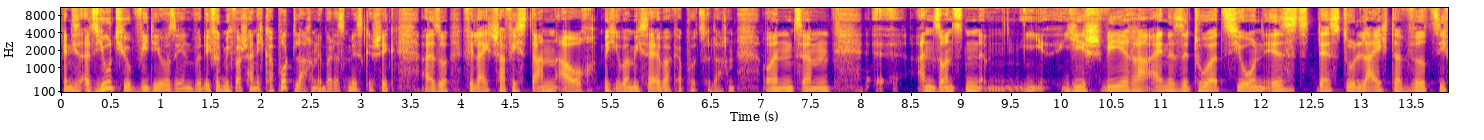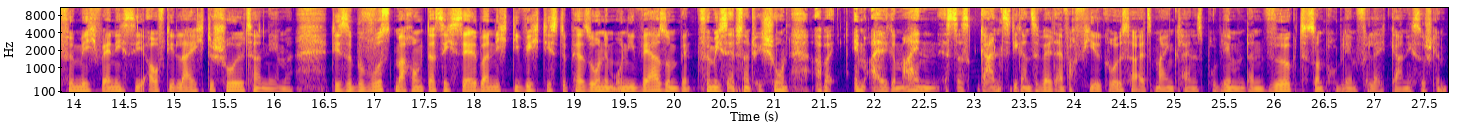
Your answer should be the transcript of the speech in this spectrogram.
Wenn ich es als YouTube-Video sehen würde? Ich würde mich wahrscheinlich kaputt lachen über das Missgeschick. Also vielleicht schaffe ich es dann auch, mich über mich selber kaputt zu lachen. Und ähm, äh, ansonsten, je schwerer eine Situation ist, desto leichter wird sie für mich, wenn ich sie auf die leichte Schulter nehme. Diese Bewusstmachung, dass ich selber nicht die wichtigste Person im Universum bin. Für mich selbst natürlich schon, aber im Allgemeinen ist das ganze, die ganze Welt einfach viel größer als mein kleines Problem und dann wirkt so ein Problem vielleicht gar nicht so schlimm.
